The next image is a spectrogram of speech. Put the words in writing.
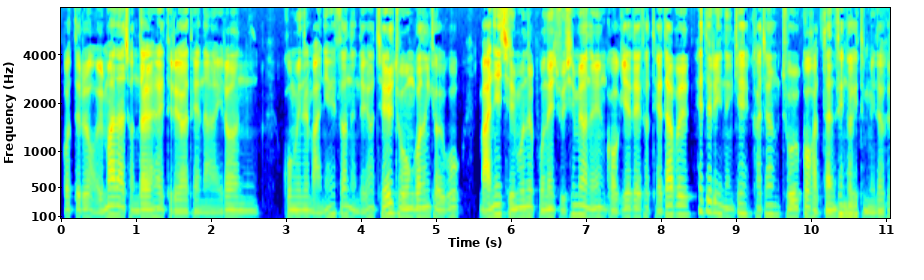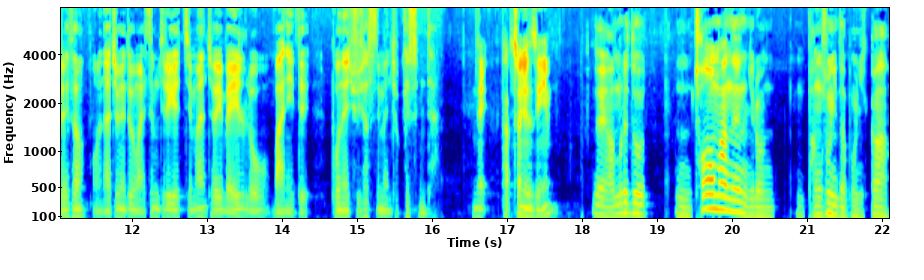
것들을 얼마나 전달해 드려야 되나 이런 고민을 많이 했었는데요. 제일 좋은 거는 결국 많이 질문을 보내주시면은 거기에 대해서 대답을 해드리는 게 가장 좋을 것 같다는 생각이 듭니다. 그래서 어, 나중에도 말씀드리겠지만 저희 메일로 많이들 보내주셨으면 좋겠습니다. 네, 박천희 선생님. 네, 아무래도 음, 처음 하는 이런 방송이다 보니까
